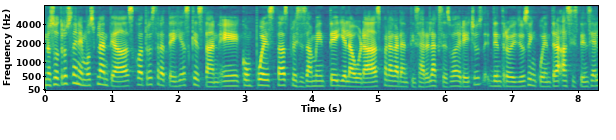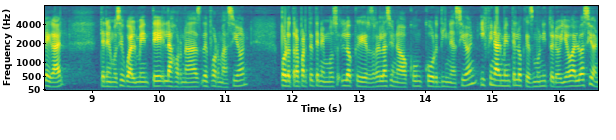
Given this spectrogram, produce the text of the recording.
Nosotros tenemos planteadas cuatro estrategias que están eh, compuestas precisamente y elaboradas para garantizar el acceso a derechos. Dentro de ellos se encuentra asistencia legal, tenemos igualmente las jornadas de formación, por otra parte, tenemos lo que es relacionado con coordinación y finalmente lo que es monitoreo y evaluación.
